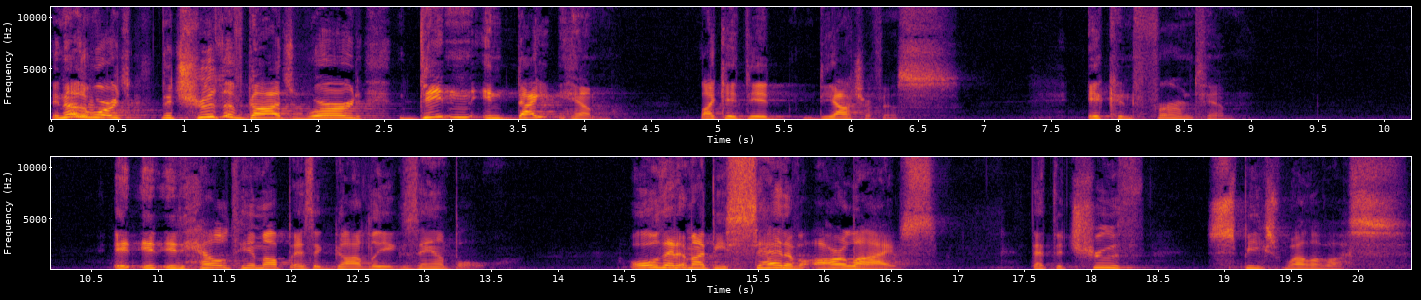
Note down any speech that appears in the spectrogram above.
In other words, the truth of God's word didn't indict him like it did Diotrephes, it confirmed him. It, it, it, held him up as a godly example. Oh, that it might be said of our lives that the truth speaks well of us,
